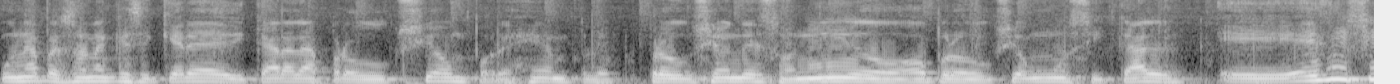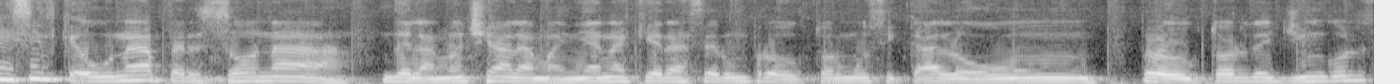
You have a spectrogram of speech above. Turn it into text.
una persona que se quiere dedicar a la producción, por ejemplo, producción de sonido o producción musical, eh, es difícil que una persona de la noche a la mañana quiera ser un productor musical o un productor de jingles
